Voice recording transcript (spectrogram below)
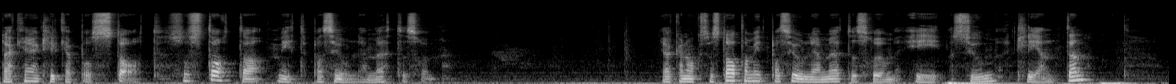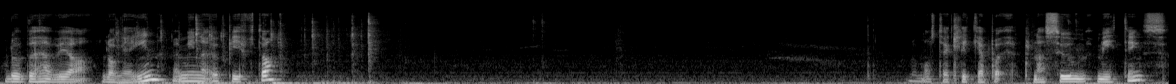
Där kan jag klicka på Start, så startar mitt personliga mötesrum. Jag kan också starta mitt personliga mötesrum i Zoom-klienten. Och Då behöver jag logga in med mina uppgifter. Då måste jag klicka på öppna Zoom Meetings.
